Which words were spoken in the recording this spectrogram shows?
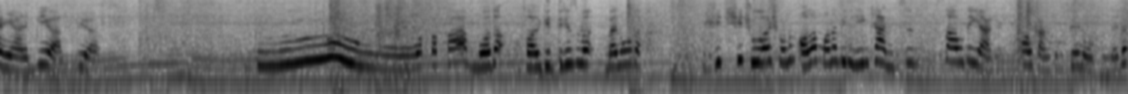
Eh yani biraz biraz. Bu arada fark ettiniz mi? Ben orada hiç hiç uğraşmadım. Adam bana bildiğin kendisi saldı yani. Al kanka bu senin olsun dedi.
